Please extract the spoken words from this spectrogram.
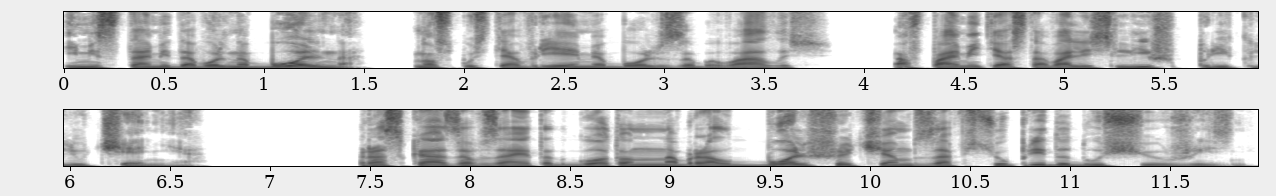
и местами довольно больно, но спустя время боль забывалась, а в памяти оставались лишь приключения. Рассказов за этот год он набрал больше, чем за всю предыдущую жизнь.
